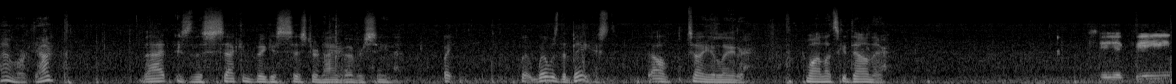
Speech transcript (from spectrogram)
that worked out. That is the second biggest cistern I've ever seen. Wait, wait, where was the biggest? I'll tell you later. Come on, let's get down there. Okay, again.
